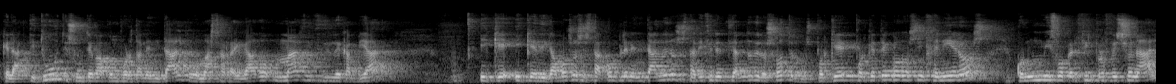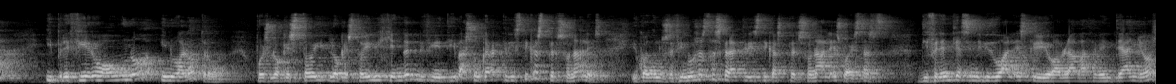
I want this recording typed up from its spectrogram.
Que la actitud es un tema comportamental como más arraigado, más difícil de cambiar y que, y que digamos nos está complementando y nos está diferenciando de los otros. ¿Por qué, ¿Por qué tengo dos ingenieros con un mismo perfil profesional y prefiero a uno y no al otro? Pues lo que, estoy, lo que estoy eligiendo en definitiva son características personales y cuando nos referimos a estas características personales o a estas diferencias individuales que yo hablaba hace 20 años,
